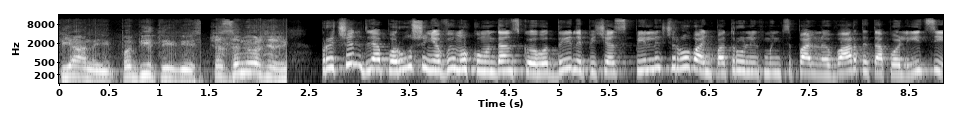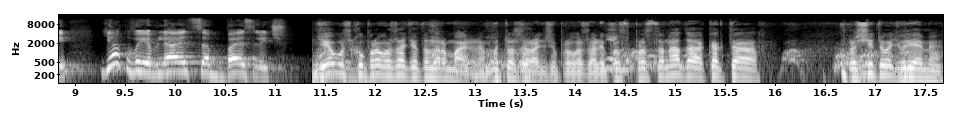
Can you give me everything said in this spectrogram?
пьяный, побитый весь. Сейчас замерзнешь, Причин для порушення вимог комендантської години під час спільних чергувань патрульних муніципальної варти та поліції, як виявляється, безліч. Девушку провожать это нормально. Мы тоже раньше провожали. Просто, просто надо как-то рассчитывать время.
